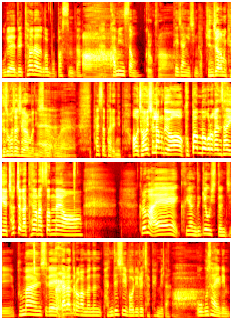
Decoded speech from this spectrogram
우리 애들 태어나는 걸 못 봤습니다. 아, 과민성 그렇구나. 대장이신가 보다. 긴장하면 계속 화장실 가는 분 있어요. 에, 에, 에. 네. 8482님. 어, 저희 신랑도요, 국밥 먹으러 간 사이에 첫째가 태어났었네요. 그러면 아예 그냥 늦게 오시던지 분만실에 따라 들어가면은 반드시 머리를 잡힙니다. 아, 5941님.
